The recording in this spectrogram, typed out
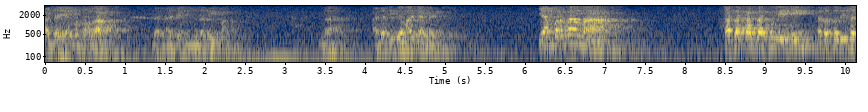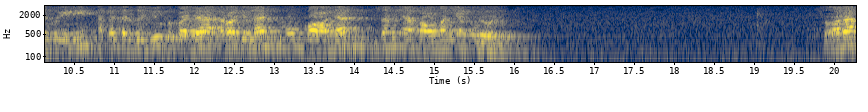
Ada yang menolak dan ada yang menerima. Nah ada tiga macam itu yang pertama, kata-kataku ini atau tulisanku ini akan tertuju kepada rajulan muqadan sami'a qauman yaqulun. Seorang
